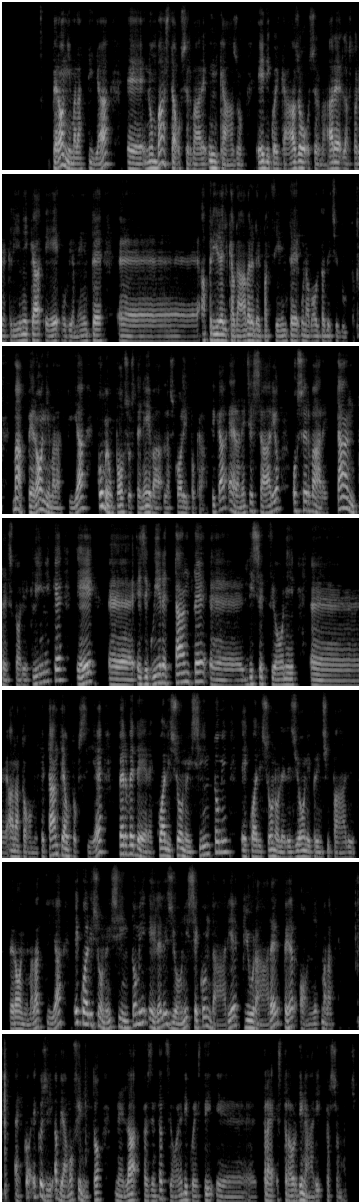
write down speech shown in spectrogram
per ogni malattia eh, non basta osservare un caso e di quel caso osservare la storia clinica e ovviamente eh, aprire il cadavere del paziente una volta deceduto, ma per ogni malattia, come un po' sosteneva la scuola ippocratica, era necessario osservare tante storie cliniche e eh, eseguire tante eh, dissezioni eh, anatomiche, tante autopsie per vedere quali sono i sintomi e quali sono le lesioni principali per ogni malattia e quali sono i sintomi e le lesioni secondarie più rare per ogni malattia. Ecco, e così abbiamo finito nella presentazione di questi eh, tre straordinari personaggi.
